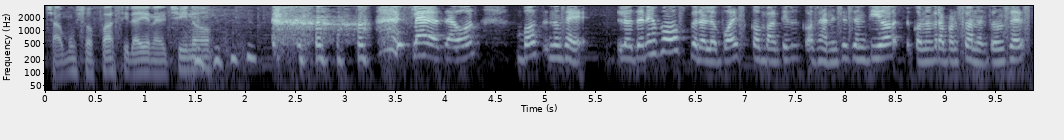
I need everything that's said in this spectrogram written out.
Chamullo fácil ahí en el chino. Claro, o sea, vos, vos, no sé, lo tenés vos, pero lo podés compartir, o sea, en ese sentido, con otra persona. Entonces,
